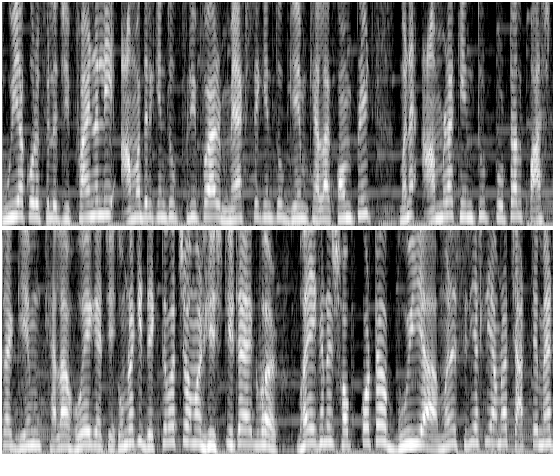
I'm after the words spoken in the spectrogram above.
বুইয়া করে ফেলেছি। ফাইনালি আমাদের কিন্তু ফ্রি ফায়ার ম্যাক্সে কিন্তু গেম খেলা কমপ্লিট মানে আমরা কিন্তু টোটাল পাঁচটা গেম খেলা হয়ে গেছে। তোমরা কি দেখতে পাচ্ছ আমার হিস্ট্রিটা একবার? ভাই, এখানে সবকটা বুইয়া। মানে সিরিয়াসলি আমরা চারটে ম্যাচ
